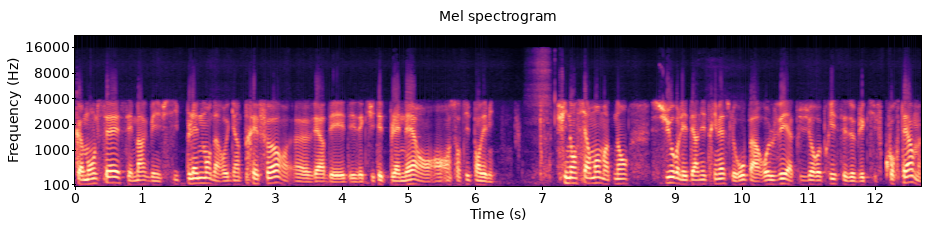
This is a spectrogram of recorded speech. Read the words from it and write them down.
Comme on le sait, ces marques bénéficient pleinement d'un regain très fort euh, vers des, des, activités de plein air en, en sortie de pandémie. Financièrement maintenant, sur les derniers trimestres, le groupe a relevé à plusieurs reprises ses objectifs court terme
